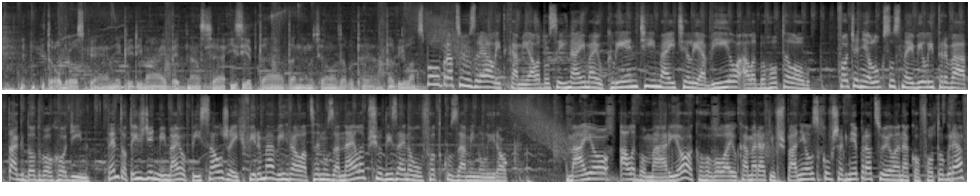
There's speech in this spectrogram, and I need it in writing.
je to obrovské, niekedy má aj 15 izieb tá, tá nehnuteľnosť alebo tá, tá vila. Spolupracujú s realitkami alebo si ich najímajú klienti, majiteľia víl alebo hotelov. Fotenie luxusnej vily trvá tak do dvoch hodín. Tento týždeň mi Majo písal, že ich firma vyhrala cenu za najlepšiu dizajnovú fotku za minulý rok. Majo alebo Mário, ako ho volajú kamaráti v Španielsku, však nepracuje len ako fotograf,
